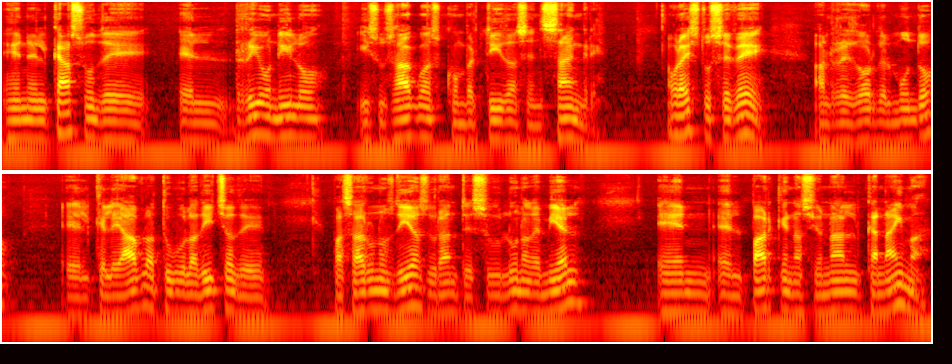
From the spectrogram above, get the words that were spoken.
en el caso de el río Nilo y sus aguas convertidas en sangre. Ahora esto se ve alrededor del mundo. El que le habla tuvo la dicha de pasar unos días durante su luna de miel en el Parque Nacional Canaima,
